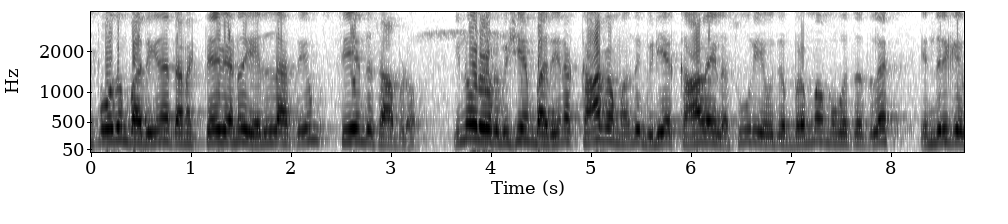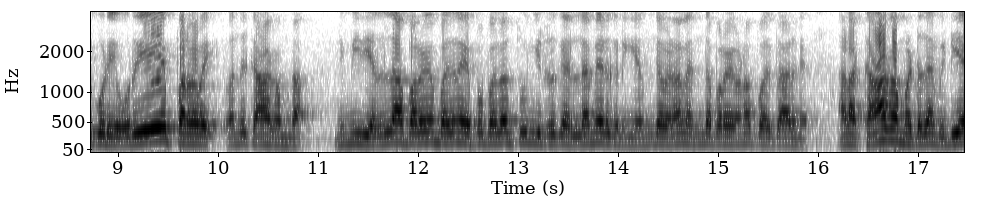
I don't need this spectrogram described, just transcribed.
எப்போதும் பார்த்தீங்கன்னா தனக்கு தேவையானது எல்லாத்தையும் சேர்ந்து சாப்பிடும். இன்னொரு ஒரு விஷயம் பார்த்தீங்கன்னா காகம் வந்து விடிய காலையில் சூரிய உதய பிரம்ம முகூர்த்தத்தில் எந்திரிக்கக்கூடிய ஒரே பறவை வந்து காகம் தான் மீதி எல்லா பறவையும் பார்த்தீங்கன்னா எப்போ பார்த்தாலும் தூங்கிட்டு இருக்க எல்லாமே இருக்குது நீங்கள் எங்கே வேணாலும் எந்த பறவை வேணால் போய் பாருங்கள் ஆனால் காகம் மட்டும்தான் விடிய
